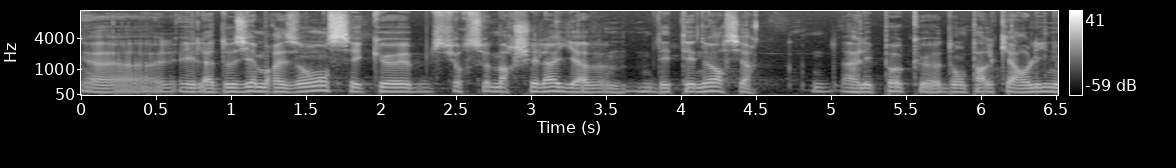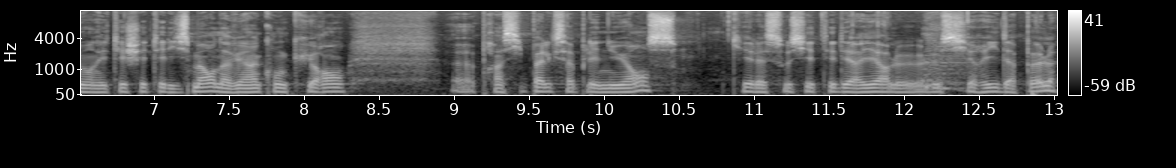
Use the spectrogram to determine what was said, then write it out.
Euh, et la deuxième raison, c'est que sur ce marché-là, il y a des ténors. À l'époque dont parle Caroline, où on était chez Télisma, on avait un concurrent euh, principal qui s'appelait Nuance, qui est la société derrière le, Siri d'Apple,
